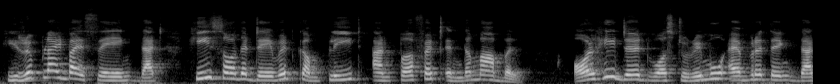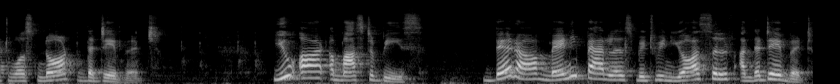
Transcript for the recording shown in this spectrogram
he replied by saying that he saw the David complete and perfect in the marble. All he did was to remove everything that was not the David. You are a masterpiece. There are many parallels between yourself and the David.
